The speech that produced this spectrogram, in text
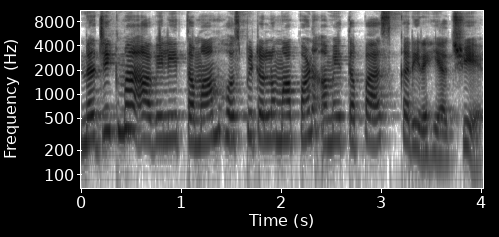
નજીકમાં આવેલી તમામ હોસ્પિટલોમાં પણ અમે તપાસ કરી રહ્યા છીએ.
